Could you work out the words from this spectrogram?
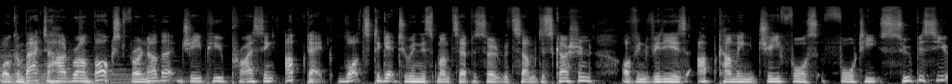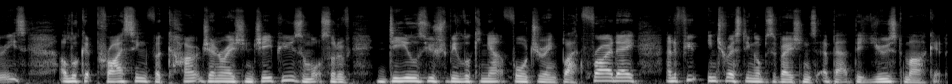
Welcome back to Hardware Unboxed for another GPU pricing update. Lots to get to in this month's episode with some discussion of NVIDIA's upcoming GeForce 40 Super Series, a look at pricing for current generation GPUs and what sort of deals you should be looking out for during Black Friday, and a few interesting observations about the used market.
